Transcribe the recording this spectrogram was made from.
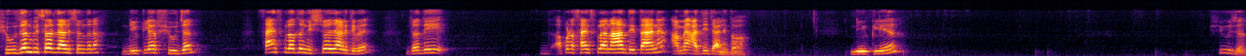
ଫ୍ୟୁଜନ୍ ବିଷୟରେ ଜାଣିଛନ୍ତି ନା ନ୍ୟୁକ୍ଲିୟର ଫ୍ୟୁଜନ୍ ସାଇନ୍ସ ପିଲା ତ ନିଶ୍ଚୟ ଜାଣିଥିବେ ଯଦି ଆପଣ ସାଇନ୍ସ ପିଲା ନାହାନ୍ତି ତାହେଲେ ଆମେ ଆଜି ଜାଣିଦେବା ନ୍ୟୁକ୍ଲିୟର फ्यूजन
